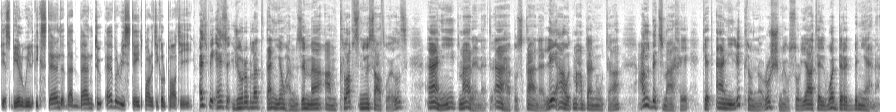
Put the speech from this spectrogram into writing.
This bill will extend that ban to every state political party. SBS جربلت قنية وهمزمة عم كلابس نيو ساوث ويلز آني تمارنت آها بسقانة لي عاود مع بدانوتا علبت ماخي كت آني لتلن رشمة وصريات الودرد بنيانا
